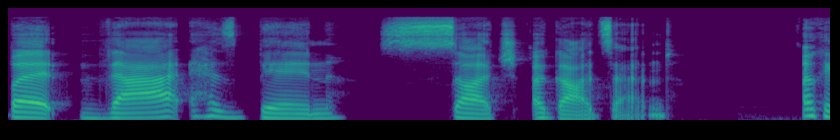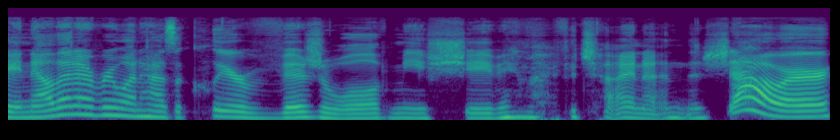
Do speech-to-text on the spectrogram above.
But that has been such a godsend. Okay, now that everyone has a clear visual of me shaving my vagina in the shower,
